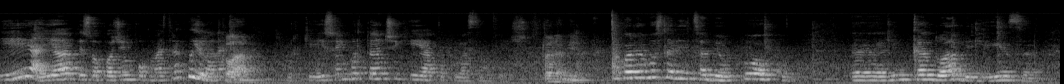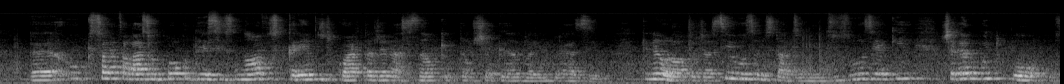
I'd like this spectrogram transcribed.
e aí a pessoa pode ir um pouco mais tranquila, né? Claro. Porque isso é importante que a população veja. Tânia. Agora eu gostaria de saber um pouco, eh, linkando a beleza, eh, o que a senhora falasse um pouco desses novos cremes de quarta geração que estão chegando aí no Brasil. Que na Europa já se usa, nos Estados Unidos usa e aqui chegaram muito poucos.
